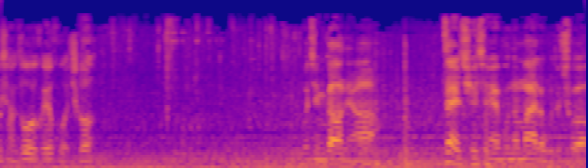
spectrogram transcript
我想坐一回火车。我警告你啊，再缺钱也不能卖了我的车。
